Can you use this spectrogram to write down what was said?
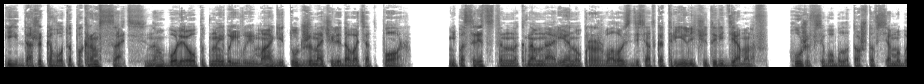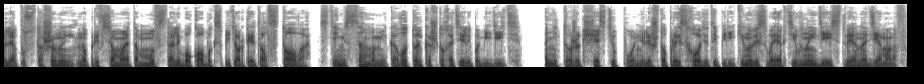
и даже кого-то покромсать, но более опытные боевые маги тут же начали давать отпор. Непосредственно к нам на арену прорвалось десятка три или четыре демонов. Хуже всего было то, что все мы были опустошены, но при всем этом мы встали бок о бок с пятеркой Толстого, с теми самыми, кого только что хотели победить. Они тоже, к счастью, поняли, что происходит, и перекинули свои активные действия на демонов.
